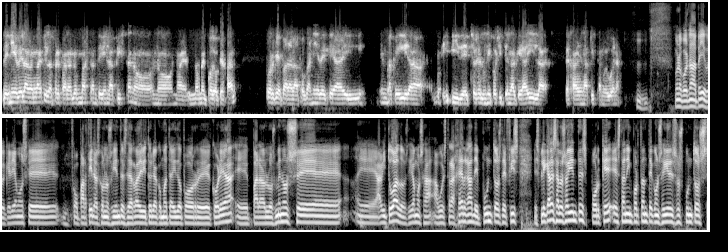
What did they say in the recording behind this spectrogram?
de nieve la verdad que la prepararon bastante bien la pista, no, no, no, me puedo quejar, porque para la poca nieve que hay en Baqueira, y, de hecho es el único sitio en la que hay, la dejaron la pista muy buena. Bueno, pues nada, Pello, que queríamos que compartieras con los oyentes de Radio Victoria cómo te ha ido por eh, Corea. Eh, para los menos eh, habituados, digamos, a, vuestra jerga de puntos de FIS, explicarles a los oyentes por qué es tan importante conseguir esos puntos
